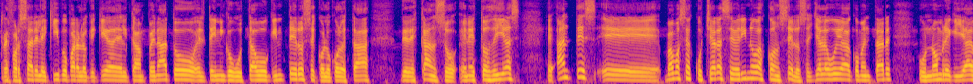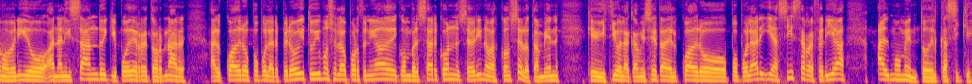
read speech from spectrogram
reforzar el equipo para lo que queda del campeonato. El técnico Gustavo Quintero se colocó, está de descanso en estos días. Eh, antes eh, vamos a escuchar a Severino Vasconcelos, ya le voy a comentar un nombre que ya hemos venido analizando y que puede retornar al cuadro popular. Pero hoy tuvimos la oportunidad de conversar con Severino Vasconcelos, también que vistió la camiseta del cuadro popular y así se refería al momento del cacique.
